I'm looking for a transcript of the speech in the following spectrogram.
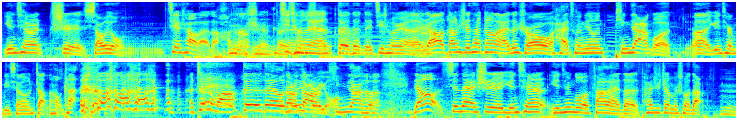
云清是小勇介绍来的，好像是嗯继承人对对对，继承人。然后当时他刚来的时候，我还曾经评价过，呃，云清比小勇长得好看。真的吗？对对对，我当时告诉勇评价过。然后现在是云清，云清给我发来的，他是这么说的：嗯，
